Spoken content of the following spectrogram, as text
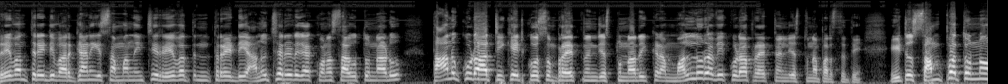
రేవంత్ రెడ్డి వర్గానికి సంబంధించి రేవంత్ రెడ్డి అనుచరుడిగా కొనసాగుతున్నాడు. తాను కూడా ఆ టికెట్ కోసం ప్రయత్నం చేస్తున్నారు. ఇక్కడ మల్లు రవి కూడా ప్రయత్నం చేస్తున్న పరిస్థితి. ఇటు సంపత్ను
